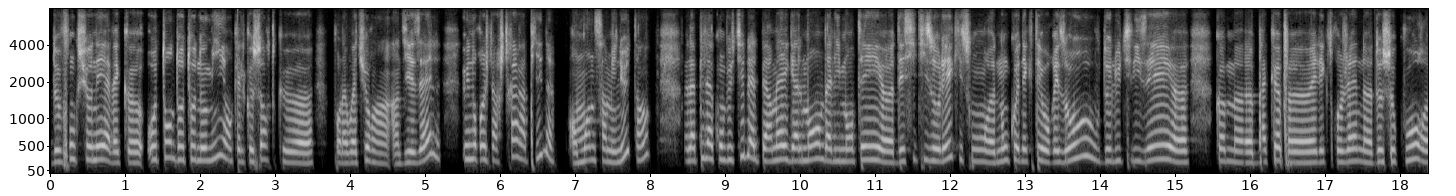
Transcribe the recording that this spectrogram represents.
de fonctionner avec euh, autant d'autonomie en quelque sorte que euh, pour la voiture un, diesel, une recharge très rapide en moins de 5 minutes. Hein. La pile à combustible, elle permet également d'alimenter euh, des sites isolés qui sont non connectés au réseau ou de l'utiliser comme backup électrogène de secours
